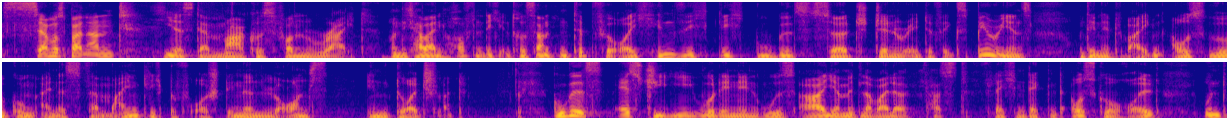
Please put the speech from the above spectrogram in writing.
Servus Banant, hier ist der Markus von Ride und ich habe einen hoffentlich interessanten Tipp für euch hinsichtlich Googles Search Generative Experience und den etwaigen Auswirkungen eines vermeintlich bevorstehenden Launchs in Deutschland. Googles SGE wurde in den USA ja mittlerweile fast flächendeckend ausgerollt. Und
